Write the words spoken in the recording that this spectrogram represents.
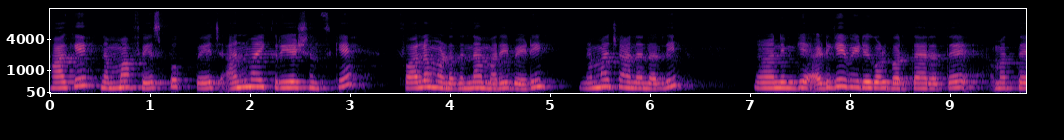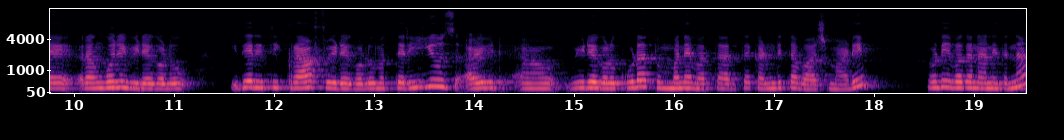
ಹಾಗೆ ನಮ್ಮ ಫೇಸ್ಬುಕ್ ಪೇಜ್ ಅನ್ವಯ್ ಕ್ರಿಯೇಷನ್ಸ್ಗೆ ಫಾಲೋ ಮಾಡೋದನ್ನು ಮರಿಬೇಡಿ. ನಮ್ಮ ಚಾನಲಲ್ಲಿ ನಿಮಗೆ ಅಡುಗೆ ವೀಡಿಯೋಗಳು ಬರ್ತಾ ಇರುತ್ತೆ, ಮತ್ತು ರಂಗೋಲಿ ವೀಡಿಯೋಗಳು, ಇದೇ ರೀತಿ ಕ್ರಾಫ್ಟ್ ವೀಡಿಯೋಗಳು, ಮತ್ತು ರೀಯೂಸ್ ಐಡ್ ವೀಡಿಯೋಗಳು ಕೂಡ ತುಂಬಾ ಬರ್ತಾ ಇರುತ್ತೆ. ಖಂಡಿತ ವಾಚ್ ಮಾಡಿ. ನೋಡಿ, ಇವಾಗ ನಾನು ಇದನ್ನು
